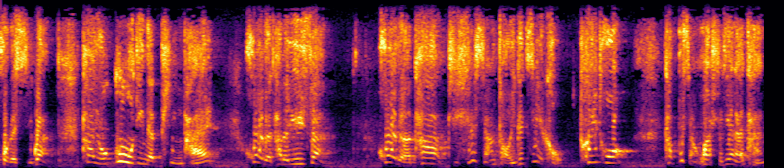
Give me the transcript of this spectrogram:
或者习惯，他有固定的品牌或者他的预算，或者他只是想找一个借口推脱，他不想花时间来谈，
